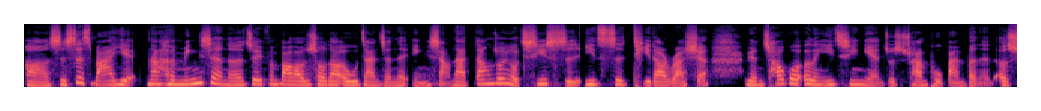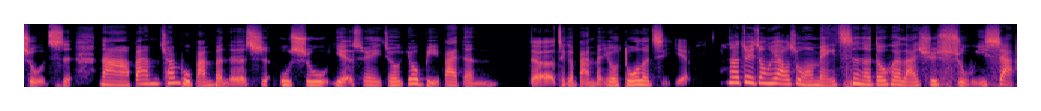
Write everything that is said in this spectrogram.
呃，是四十八页。那很明显呢，这份报告是受到俄乌战争的影响。那当中有七十一次提到 Russia，远超过二零一七年就是川普版本的二十五次。那班川普版本的是五十五页，所以就又比拜登的这个版本又多了几页。那最重要是，我们每一次呢都会来去数一下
